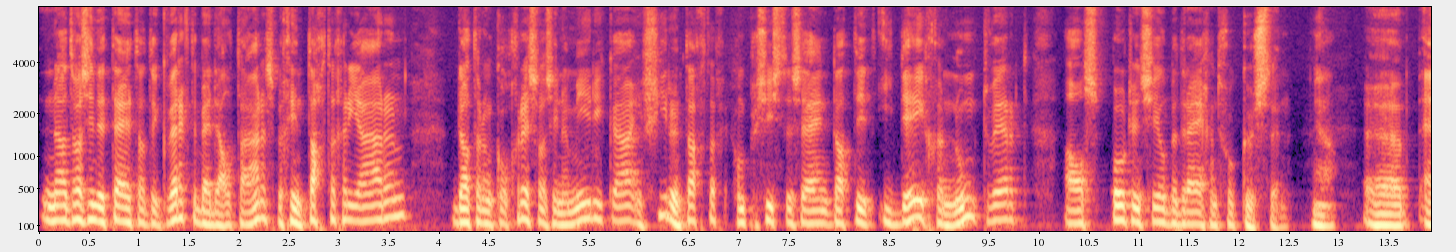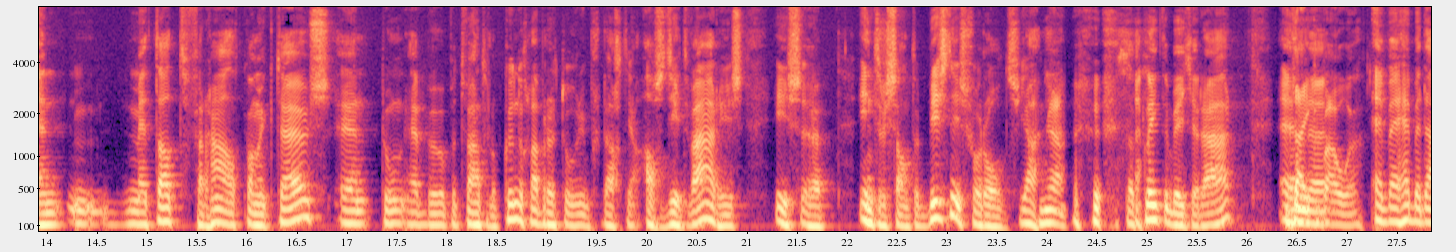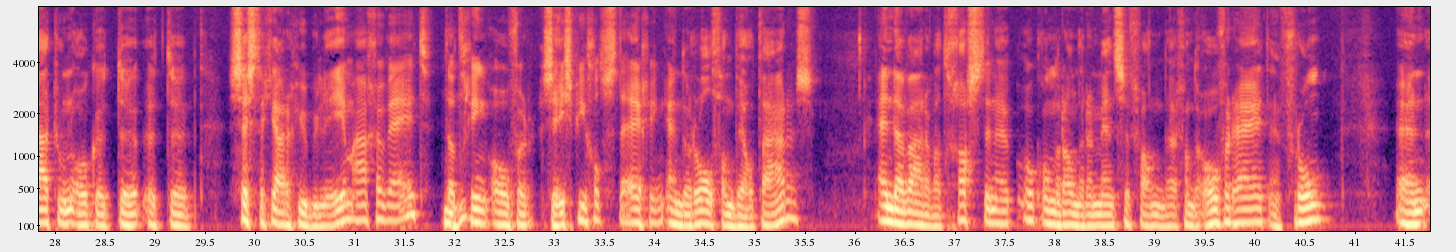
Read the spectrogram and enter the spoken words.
Nou, het was in de tijd dat ik werkte bij Deltaris, begin tachtiger jaren, dat er een congres was in Amerika in 84, om precies te zijn, dat dit idee genoemd werd als potentieel bedreigend voor kusten. Ja. Uh, en met dat verhaal kwam ik thuis en toen hebben we op het waterloopkundig laboratorium gedacht, ja, als dit waar is, is uh, interessante business voor ons. Ja, ja. dat klinkt een beetje raar. En, Dijken bouwen. Uh, en wij hebben daar toen ook het, het 60-jarig jubileum aan gewijd. Dat mm -hmm. ging over zeespiegelstijging en de rol van Deltaris. En daar waren wat gasten, ook onder andere mensen van de, van de overheid en From. En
